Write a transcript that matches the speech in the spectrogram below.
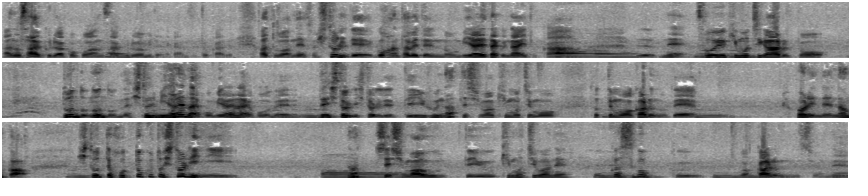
あのサークルはここあのサークルはみたいな感じとかで、あとはねその一人でご飯食べてるのを見られたくないとー。か、ね、そういう気持ちがあるとどんどんどんどんね人に見られない方見られない方で、うんで一人で一人でっていう風になってしまう気持ちもとってもわかるので、やっうん。ぱりねなんかうん。人ってほっとくと一人になってしまううっていう気持ちはね僕はすごくわかるんですよね、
